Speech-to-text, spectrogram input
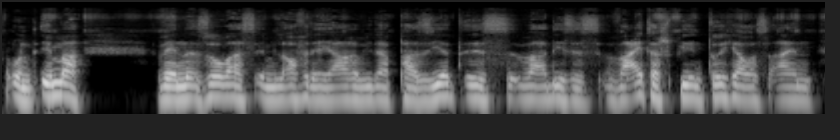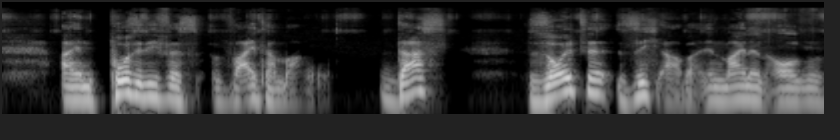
Und immer, wenn sowas im Laufe der Jahre wieder passiert ist, war dieses Weiterspielen durchaus ein, ein positives Weitermachen. Das sollte sich aber in meinen Augen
